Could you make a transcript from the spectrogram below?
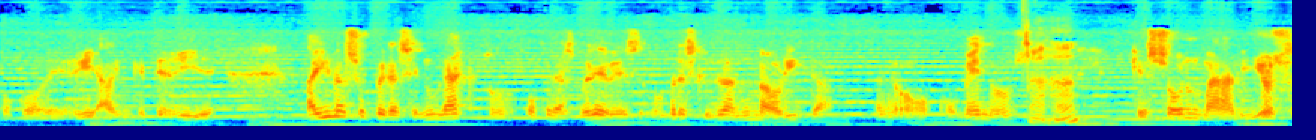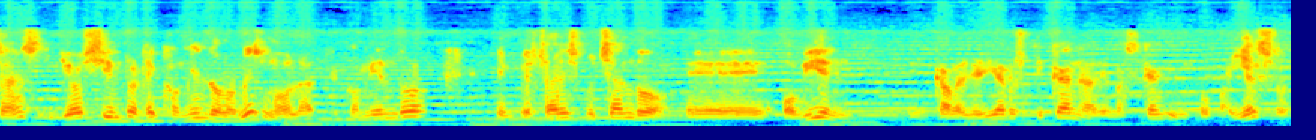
poco de guía, alguien que te guíe, hay unas óperas en un acto, óperas breves, óperas que duran una horita o, menos, que son maravillosas. Yo siempre recomiendo lo mismo, las recomiendo empezar escuchando eh, o bien Caballería Rusticana de Mascagni o Payasos,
